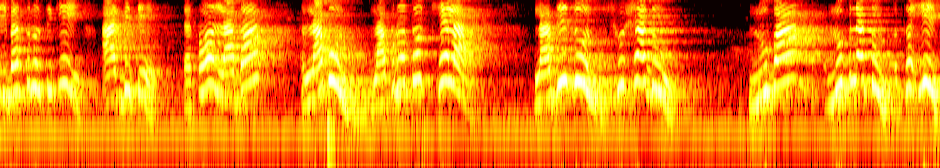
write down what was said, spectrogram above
লিবাসন হচ্ছে কি আরবিতে। দেখো, লাবা, লাবুন লাবুন অর্থ খেলা, লাজিজুন, সুস্বাদু, লুবা, লুবনাতুন অর্থ ইট।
